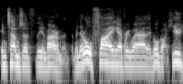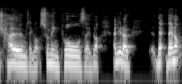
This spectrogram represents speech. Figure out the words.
in terms of the environment. I mean, they're all flying everywhere. They've all got huge homes. They've got swimming pools. They've got, and you know, they're not,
